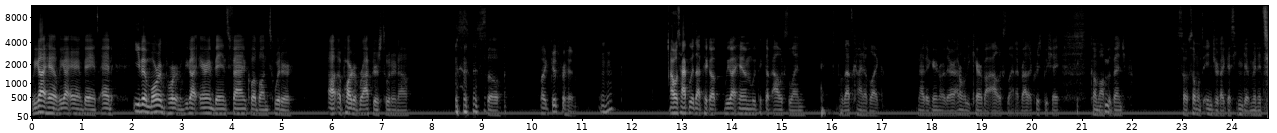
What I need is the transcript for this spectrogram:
we got him. We got Aron Baynes, and even more important, we got Aron Baynes fan club on Twitter, uh, a part of Raptors Twitter now. So like, good for him. Mm-hmm. I was happy with that pickup. We got him. We picked up Alex Len. Well, that's kind of like neither here nor there. I don't really care about Alex Len. I'd rather Chris Boucher come off the bench. So if someone's injured, I guess he can get minutes.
